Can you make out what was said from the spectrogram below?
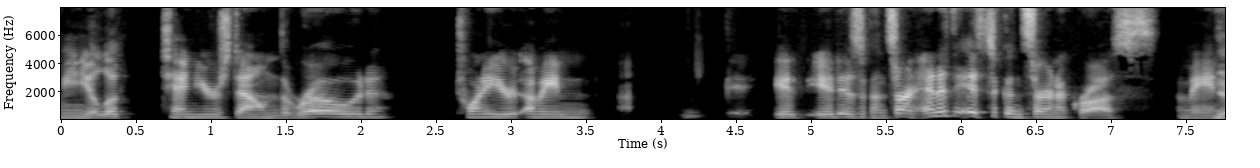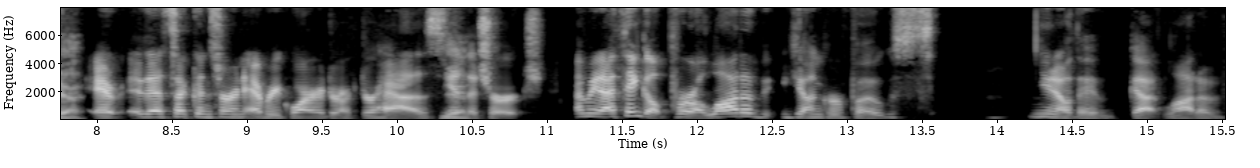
I mean, you look ten years down the road, twenty years. I mean, it it is a concern, and it's it's a concern across. I mean, Yeah. e- that's a concern every choir director has Yeah. in the church. I mean, I think for a lot of younger folks, you know they've got a lot of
